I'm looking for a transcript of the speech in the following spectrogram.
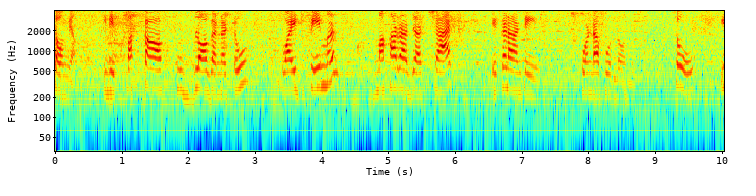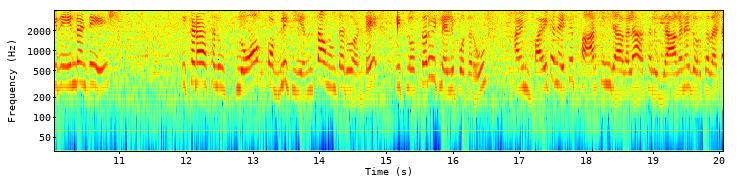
సౌమ్య. ఇది పక్కా ఫుడ్ బ్లాగ్ అన్నట్టు. Quite famous Maharaja chaat. ఎక్కడ అంటే కొండాపూర్లో ఉంది. సో ఇది ఏంటంటే ఇక్కడ అసలు ఫ్లో ఆఫ్ పబ్లిక్ ఎంత ఉంటారు అంటే ఇట్లా వస్తారు ఇట్లా వెళ్ళిపోతారు. అండ్ బయటనైతే పార్కింగ్ జాగల అసలు జాగనే దొరకదట.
